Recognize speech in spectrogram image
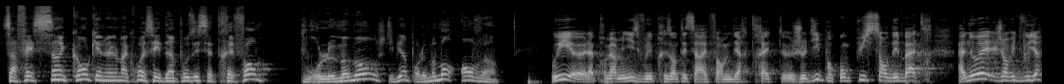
ça fait cinq ans qu'Emmanuel Macron essaye d'imposer cette réforme. Pour le moment, je dis bien pour le moment, en vain. Oui, euh, la Première ministre voulait présenter sa réforme des retraites euh, jeudi pour qu'on puisse s'en débattre à Noël. J'ai envie de vous dire,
